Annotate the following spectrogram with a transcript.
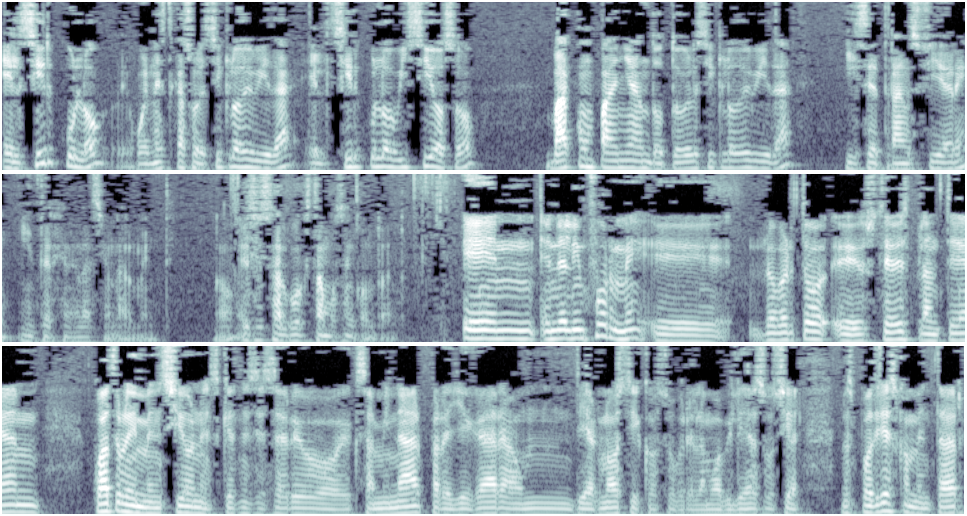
el círculo, o en este caso el ciclo de vida, el círculo vicioso, va acompañando todo el ciclo de vida y se transfiere intergeneracionalmente. ¿no? Eso es algo que estamos encontrando. En, en el informe, eh, Roberto, eh, ustedes plantean cuatro dimensiones que es necesario examinar para llegar a un diagnóstico sobre la movilidad social. ¿Nos podrías comentar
